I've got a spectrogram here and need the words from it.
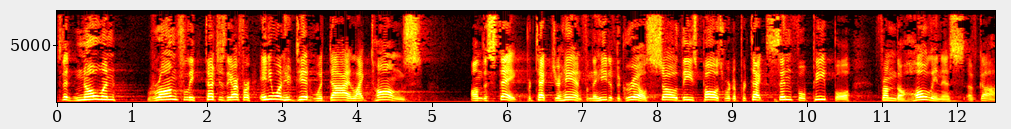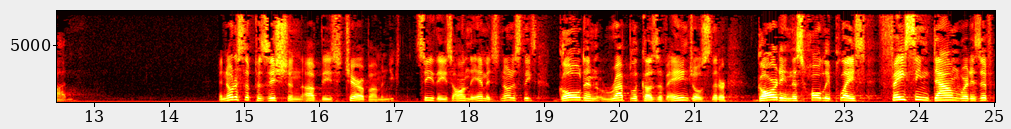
So that no one wrongfully touches the ark, for anyone who did would die like tongs on the steak. Protect your hand from the heat of the grill. So these poles were to protect sinful people from the holiness of God. And notice the position of these cherubim, and you see these on the image. Notice these golden replicas of angels that are guarding this holy place, facing downward as if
